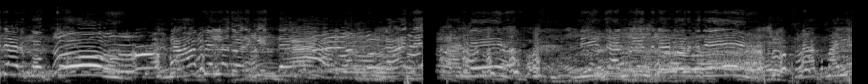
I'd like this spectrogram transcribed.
ఐదారు కుక్కు. నా పిల్ల దొరికిందా? నీ దొరికింది. నాకు మళ్ళీ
